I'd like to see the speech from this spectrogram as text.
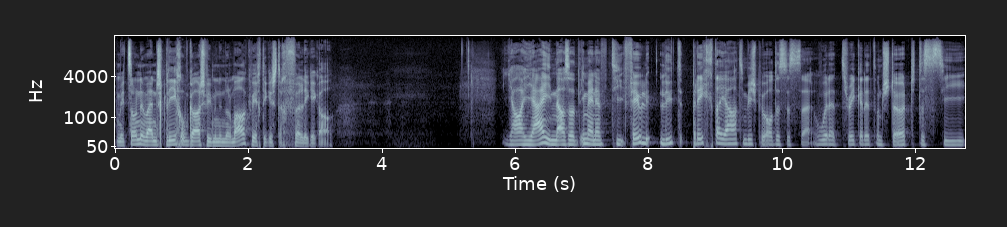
mit so einem Menschen gleich umgehst wie mit einem Normalgewichtigen, ist doch völlig egal. Ja, jein. Also, ich meine, die, viele Leute berichten ja zum Beispiel auch, dass es äh, triggert und stört, dass sie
